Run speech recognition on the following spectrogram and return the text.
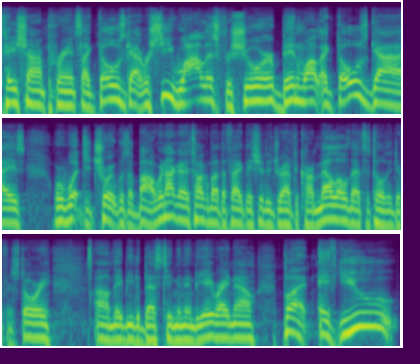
Tayshaun Prince, like those guys, Rasheed Wallace for sure, Ben Wallace, like those guys were what Detroit was about. We're not going to talk about the fact they should have drafted Carmelo. That's a totally different story. Um, they'd be the best team in the NBA right now. But if you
